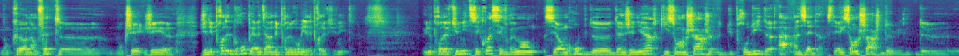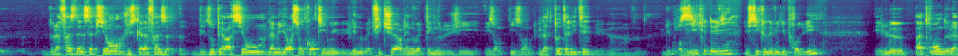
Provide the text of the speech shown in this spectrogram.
Donc on a en fait, euh, donc j'ai j'ai des product groups et à l'intérieur des product groups il y a des product units. Une product unit, c'est quoi? C'est vraiment, c'est un groupe d'ingénieurs qui sont en charge du produit de A à Z. C'est-à-dire qu'ils sont en charge de, de, de la phase d'inception jusqu'à la phase des opérations, l'amélioration continue, les nouvelles features, les nouvelles technologies. Ils ont, ils ont la totalité du, euh, du, du produit. cycle de vie. Du cycle de vie du produit. Et le patron de la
